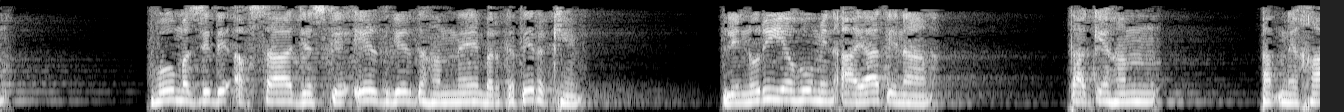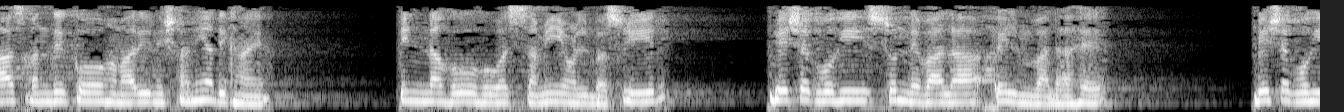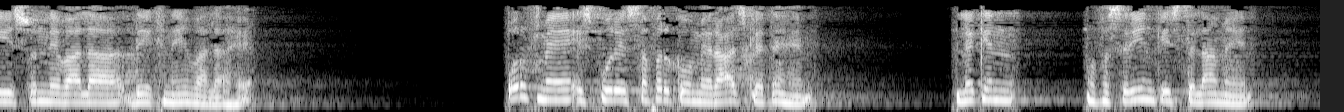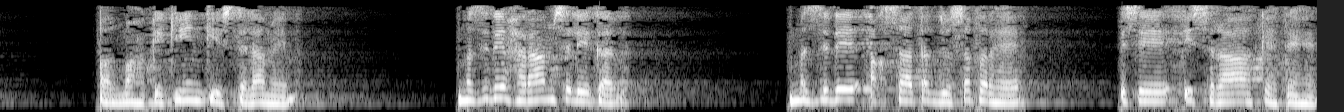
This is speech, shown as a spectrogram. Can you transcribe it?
وہ مسجد اقسا جس کے ارد گرد ہم نے برکتیں رکھیں۔ لنوری یہو من آیاتنا، تاکہ ہم اپنے خاص بندے کو ہماری نشانیاں دکھائیں۔ هو السمیع البصیر، بے شک وہی سننے والا علم والا ہے۔ بے شک وہی سننے والا دیکھنے والا ہے۔ عرف میں اس پورے سفر کو معراج کہتے ہیں، لیکن مفسرین کی اصطلاح میں اور محققین کی اصطلاح میں مسجد حرام سے لے کر مسجد اقسا تک جو سفر ہے، اسے اس راہ کہتے ہیں۔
